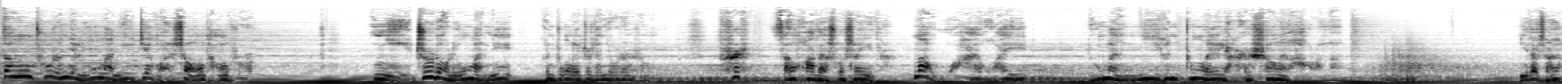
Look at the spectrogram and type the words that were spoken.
当初人家刘曼妮接管盛荣堂的时候，哎你知道刘曼妮跟钟雷之前就认识吗？不是，咱话再说深一点，那我还怀疑刘曼妮跟钟雷俩人商量好了呢。你再想想，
